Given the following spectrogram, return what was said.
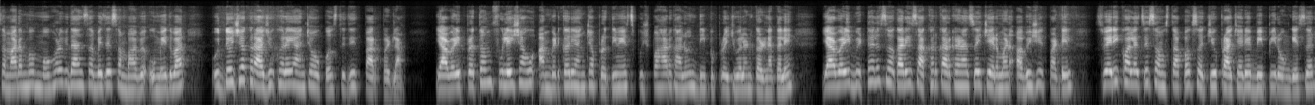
समारंभ मोहोळ विधानसभेचे संभाव्य उमेदवार उद्योजक राजू खरे यांच्या उपस्थितीत पार पडला. यावेळी प्रथम फुले शाहू आंबेडकर यांच्या प्रतिमेस पुष्पहार घालून दीप प्रज्वलन करण्यात आले. यावेळी विठ्ठल सहकारी साखर कारखान्याचे चेअरमन अभिजित पाटील स्वेरी कॉलेजचे संस्थापक सचिव प्राचार्य बी पी रोंगेसर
